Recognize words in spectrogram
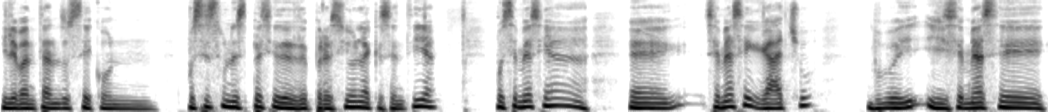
y levantándose con, pues es una especie de depresión la que sentía pues se me hacía, eh, se me hace gacho y se me hace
